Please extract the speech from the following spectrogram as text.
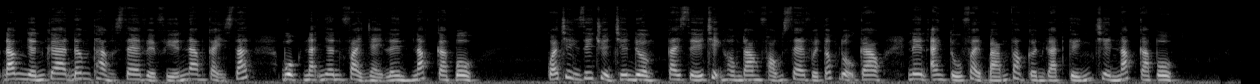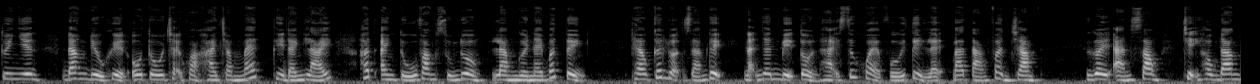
Đăng nhấn ga đâm thẳng xe về phía nam cảnh sát, buộc nạn nhân phải nhảy lên nắp capo. Quá trình di chuyển trên đường, tài xế Trịnh Hồng Đăng phóng xe với tốc độ cao nên anh Tú phải bám vào cần gạt kính trên nắp capo. Tuy nhiên, đang điều khiển ô tô chạy khoảng 200 mét thì đánh lái, hất anh Tú văng xuống đường, làm người này bất tỉnh. Theo kết luận giám định, nạn nhân bị tổn hại sức khỏe với tỷ lệ 38%. Gây án xong, Trịnh Hồng Đăng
